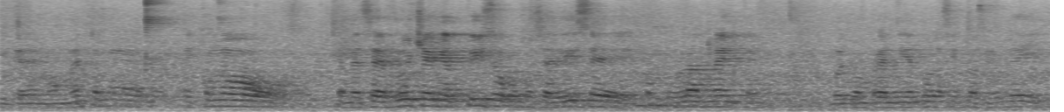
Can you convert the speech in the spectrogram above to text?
y que de momento me- es como que me cerruche en el piso, como se dice popularmente, voy comprendiendo la situación de ella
